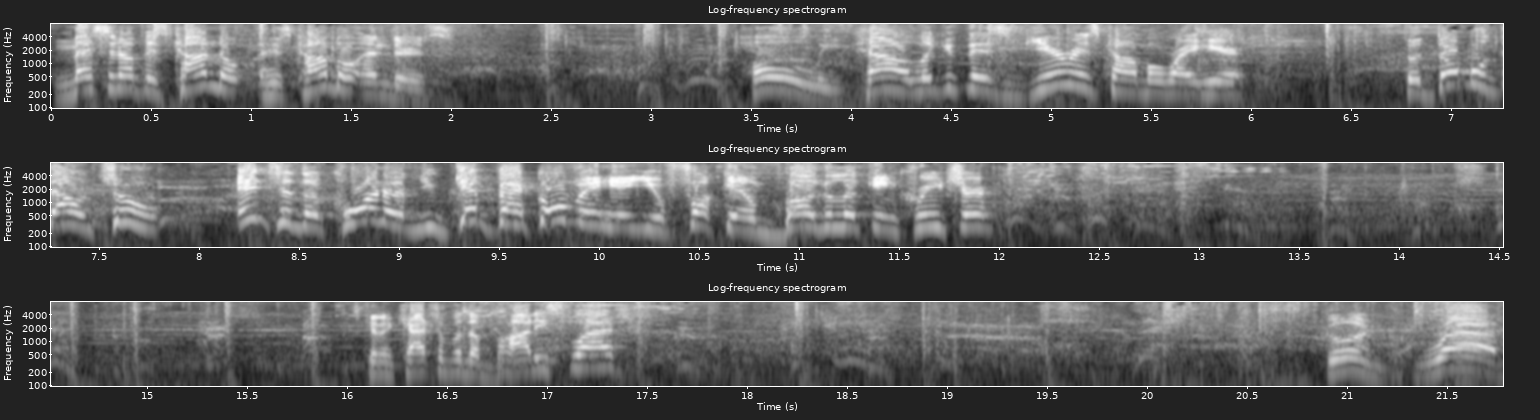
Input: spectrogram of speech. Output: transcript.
messing up his combo, his combo enders. Holy cow! Look at this Geras combo right here. The double down two into the corner. You get back over here, you fucking bug-looking creature. He's gonna catch up with a body splash. Good grab.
